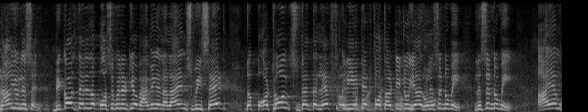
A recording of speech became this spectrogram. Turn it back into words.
Now you listen. Because there is a possibility of having an alliance, we said the potholes that the left created for 32 years. Listen to me. Listen to me. I am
